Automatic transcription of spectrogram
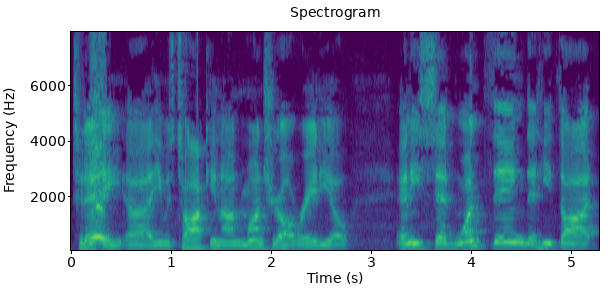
today, uh, he was talking on Montreal radio, and he said one thing that he thought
